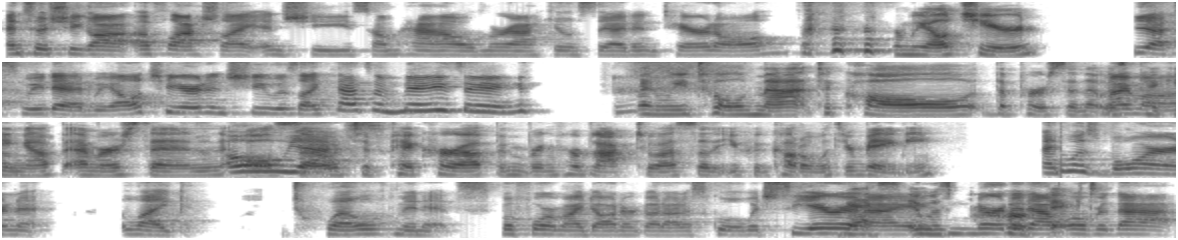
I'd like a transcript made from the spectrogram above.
And so she got a flashlight and she somehow miraculously I didn't tear at all. And we all cheered. Yes, we did. We all cheered, and she was like, "That's amazing." And we told Matt to call the person that was picking up Emerson Oh, also yes. to pick her up and bring her back to us so that you could cuddle with your baby. And was born like 12 minutes before my daughter got out of school, which Sierra Yes, and I it was nerded out over that.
